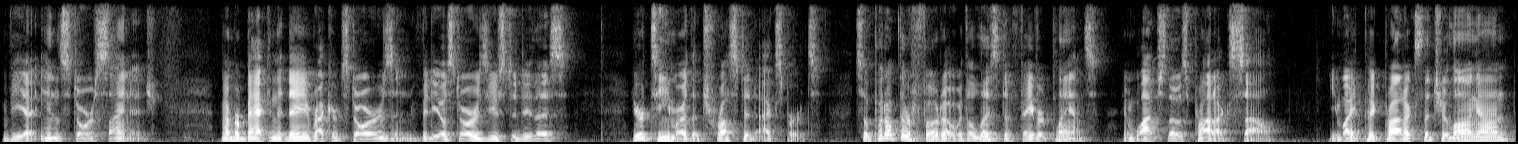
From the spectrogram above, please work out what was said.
via in store signage. Remember back in the day, record stores and video stores used to do this? Your team are the trusted experts, so put up their photo with a list of favorite plants and watch those products sell. You might pick products that you're long on.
